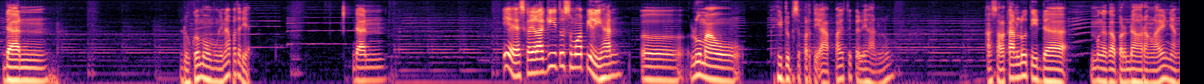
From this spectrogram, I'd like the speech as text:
Dan Duh gue mau ngomongin apa tadi ya? Dan Iya sekali lagi itu semua pilihan. Uh, Lu mau hidup seperti apa itu pilihan lu. Asalkan lu tidak menganggap rendah orang lain yang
